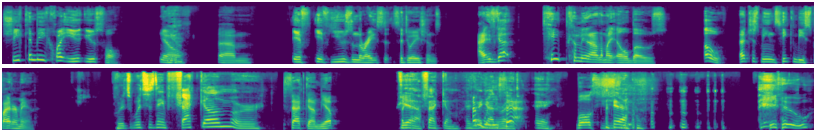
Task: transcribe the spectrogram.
she can be quite u- useful. You know, um, if if used in the right situations. I've got tape coming out of my elbows. Oh, that just means he can be Spider Man. What's what's his name? Fat Gum or Fat Gum. Yep. yeah, Fat Gum. I, I'm I got really it right. fat. Hey. Well, Yeah. me too.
